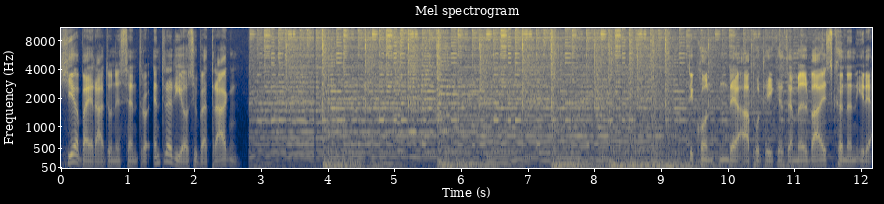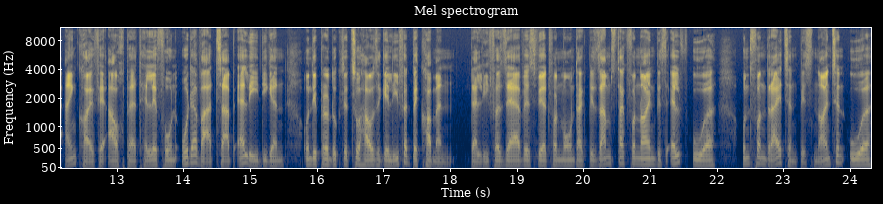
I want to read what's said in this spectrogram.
hier bei Radio Nicentro Entre Rios übertragen. Die Kunden der Apotheke Semmelweis können ihre Einkäufe auch per Telefon oder WhatsApp erledigen und die Produkte zu Hause geliefert bekommen. Der Lieferservice wird von Montag bis Samstag von 9 bis 11 Uhr und von 13 bis 19 Uhr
